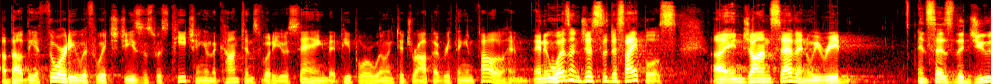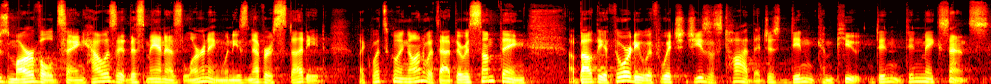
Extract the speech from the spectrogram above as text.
about the authority with which Jesus was teaching and the contents of what he was saying that people were willing to drop everything and follow him. And it wasn't just the disciples. Uh, in John 7, we read it says the Jews marveled, saying, How is it this man has learning when he's never studied? Like, what's going on with that? There was something about the authority with which Jesus taught that just didn't compute, didn't, didn't make sense.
